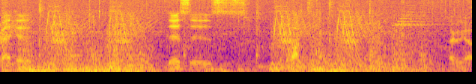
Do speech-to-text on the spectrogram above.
Got hit. This is... Fucked. There we go.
